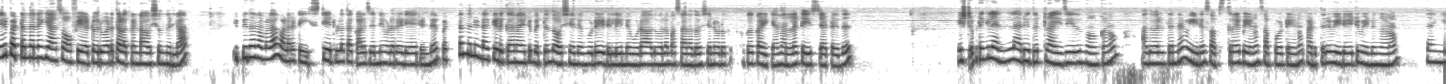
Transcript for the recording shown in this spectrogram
ഇനി പെട്ടെന്ന് തന്നെ ഗ്യാസ് ഓഫ് ചെയ്യട്ടോ ഒരുപാട് തിളക്കേണ്ട ആവശ്യമൊന്നുമില്ല. ഇപ്പോൾ ഇതാ നമ്മൾ വളരെ ടേസ്റ്റി ആയിട്ടുള്ള തക്കാളി ചട്നി ഇവിടെ റെഡി ആയിട്ടുണ്ട്. പെട്ടെന്ന് തന്നെ ഉണ്ടാക്കി എടുക്കാനായിട്ട് പറ്റും ദോശേന്റെ കൂടെ ഇഡ്ഡലീന്റെ കൂടെ അതുപോലെ മസാല ദോശേന്റെ കൂടെ ഒക്കെ കഴിക്കാൻ നല്ല ടേസ്റ്റ് ആട്ടോ ഇത്. ഇഷ്ടപ്പെട്ടെങ്കിൽ എല്ലാവരും ഇത് ട്രൈ ചെയ്ത് നോക്കണം. അതുപോലെ തന്നെ വീഡിയോ സബ്സ്ക്രൈബ് ചെയ്യണം സപ്പോർട്ട് ചെയ്യണം. അടുത്തൊരു വീഡിയോ ആയിട്ട് വീണ്ടും കാണാം. താങ്ക്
